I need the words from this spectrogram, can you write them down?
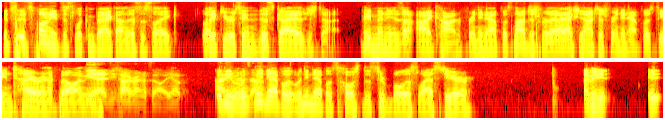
it's it's funny just looking back on this. It's like like you were saying, that this guy is just a Peyton Manning is an icon for Indianapolis, not just for that, actually not just for Indianapolis, the entire NFL. I mean, yeah, the entire NFL. Yep. When, when Indianapolis when Indianapolis hosted the Super Bowl this last year, I mean, it, it,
